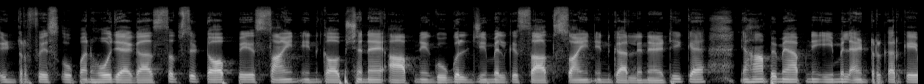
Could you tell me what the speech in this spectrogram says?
इंटरफेस ओपन हो जाएगा। सबसे टॉप पे साइन इन का ऑप्शन है। आपने गूगल जी के साथ साइन इन कर लेना है, ठीक है? यहाँ पर मैं अपनी ई एंटर करके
